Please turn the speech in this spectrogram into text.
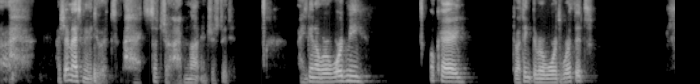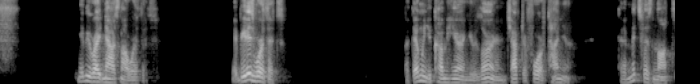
Hashem asked me to do it. It's such a, I'm not interested. He's going to reward me okay, do I think the reward's worth it? Maybe right now it's not worth it. Maybe it is worth it. But then when you come here and you learn in chapter four of Tanya that a mitzvah is not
